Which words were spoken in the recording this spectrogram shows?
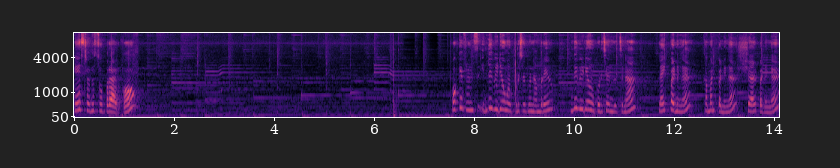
டேஸ்ட் வந்து சூப்பராக இருக்கும். ஓகே ஃப்ரெண்ட்ஸ் இந்த வீடியோ உங்களுக்கு பிடிச்சிருக்குன்னு நம்புகிறேன் இந்த வீடியோ உங்களுக்கு பிடிச்சிருந்துச்சுன்னா லைக் பண்ணுங்கள் கமெண்ட் பண்ணுங்கள் ஷேர் பண்ணுங்கள்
